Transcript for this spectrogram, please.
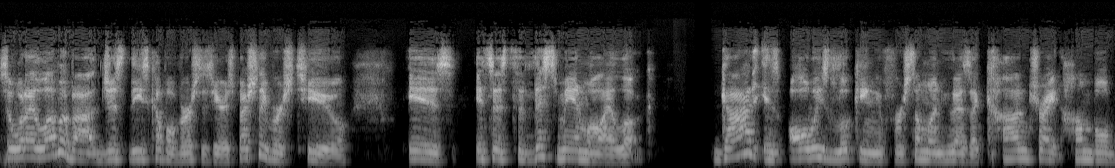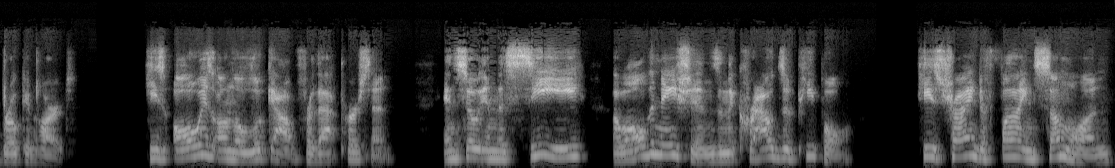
so what I love about just these couple verses here, especially verse 2, is it says, To this man will I look. God is always looking for someone who has a contrite, humble, broken heart. He's always on the lookout for that person. And so, in the sea of all the nations and the crowds of people, he's trying to find someone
